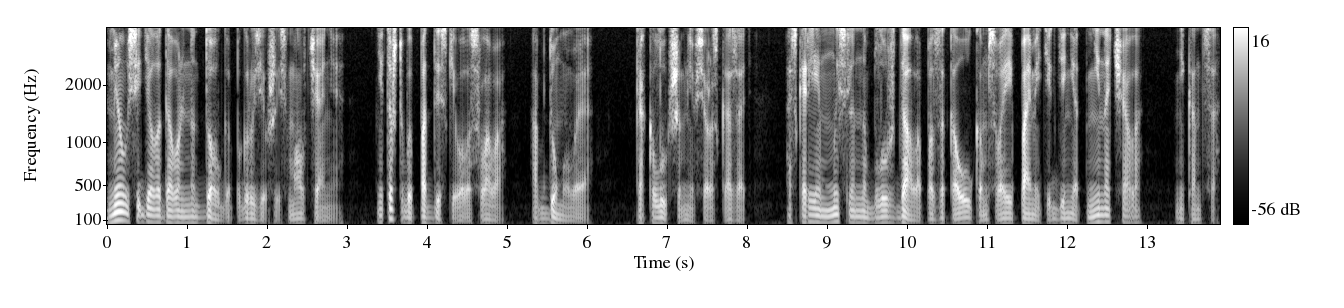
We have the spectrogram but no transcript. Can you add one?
Мю сидела довольно долго, погрузившись в молчание. Не то чтобы подыскивала слова, обдумывая, как лучше мне все рассказать, а скорее мысленно блуждала по закоулкам своей памяти, где нет ни начала, ни конца.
